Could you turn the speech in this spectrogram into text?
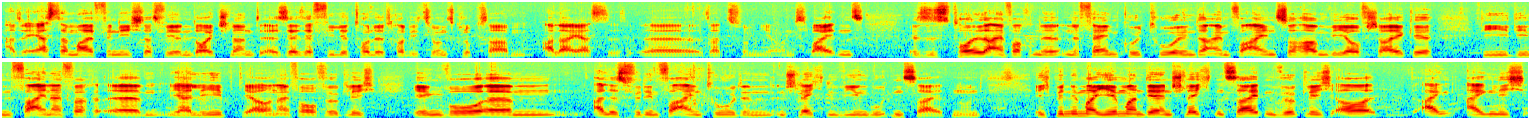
Also erst einmal finde ich, dass wir in Deutschland äh, sehr, sehr viele tolle Traditionsclubs haben. Allererster äh, Satz von mir. Und zweitens ist es toll, einfach eine, eine, Fankultur hinter einem Verein zu haben, wie auf Schalke, die, die den Verein einfach ähm, ja, lebt ja, und einfach auch wirklich irgendwo ähm, alles für den Verein tut, in, in schlechten wie in guten Zeiten. Und ich bin immer jemand, der in schlechten Zeiten wirklich auch, eigentlich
